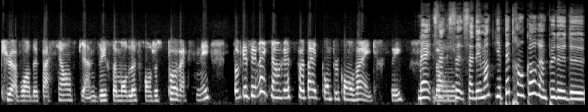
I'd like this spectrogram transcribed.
plus avoir de patience puis à me dire ce monde-là se feront juste pas vacciner. Sauf que c'est vrai qu'il en reste peut-être qu'on peut convaincre, tu sais. Ben, ça, ça, ça démontre qu'il y a peut-être encore un peu de, de,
